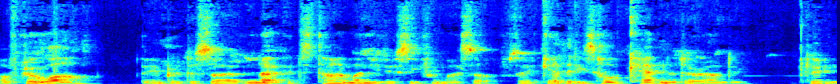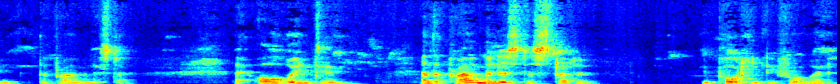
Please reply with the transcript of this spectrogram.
After a while, the emperor decided, no, it's time I need to see for myself. So he gathered his whole cabinet around him, including the prime minister. They all went in, and the prime minister strutted importantly forward,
